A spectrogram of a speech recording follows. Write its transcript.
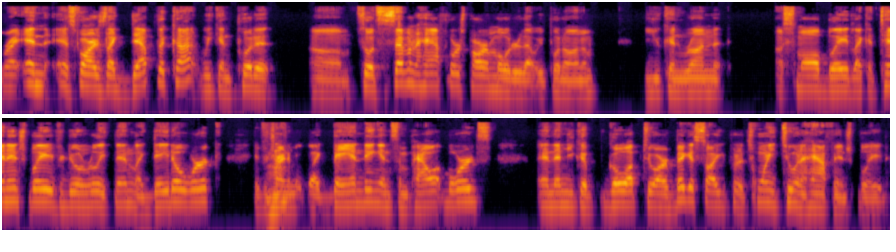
Right. And as far as like depth of cut, we can put it um so it's a seven and a half horsepower motor that we put on them. You can run a small blade, like a 10 inch blade, if you're doing really thin, like dado work, if you're mm-hmm. trying to make like banding and some pallet boards. And then you could go up to our biggest saw, you put a 22 and a half inch blade,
